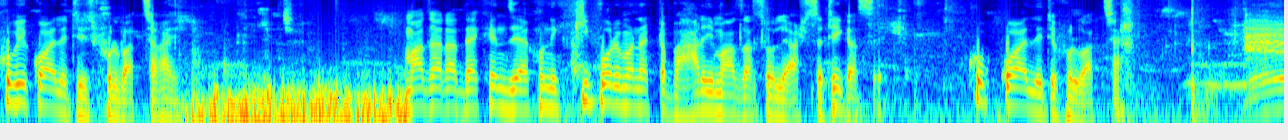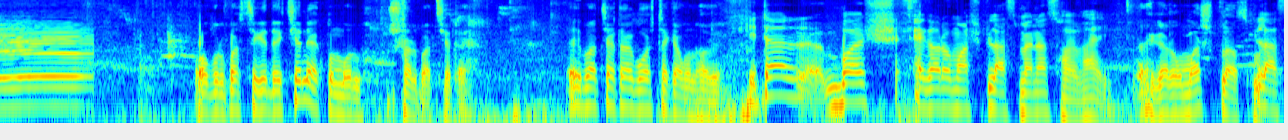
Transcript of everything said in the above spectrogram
খুবই কোয়ালিটি ফুল বাচ্চা ভাই। মাজারা দেখেন যে এখন কি পরিমাণ একটা ভারী মাজা চলে আসছে ঠিক আছে? খুব কোয়ালিটিফুল বাচ্চা। অপর পাশ থেকে দেখছেন এক নম্বর সার বাচ্চাটা। এই বাচ্চাটার বয়সটা কেমন হবে? এটার বয়স এগারো মাস প্লাস মাইনাস হয় ভাই। এগারো মাস প্লাস প্লাস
